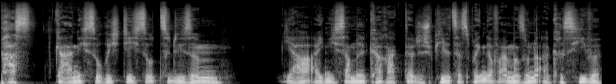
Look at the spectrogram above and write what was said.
passt gar nicht so richtig so zu diesem, ja, eigentlich Sammelcharakter des Spiels. Das bringt auf einmal so eine aggressive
